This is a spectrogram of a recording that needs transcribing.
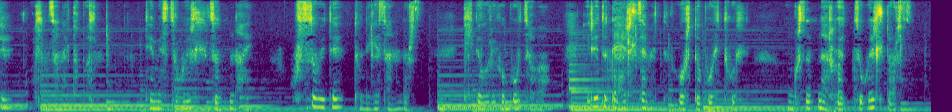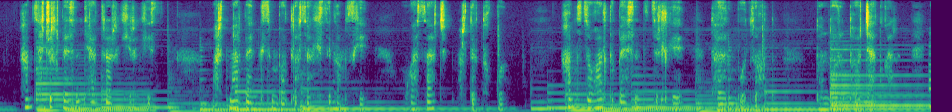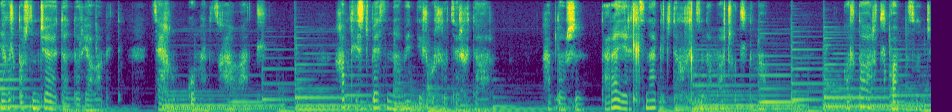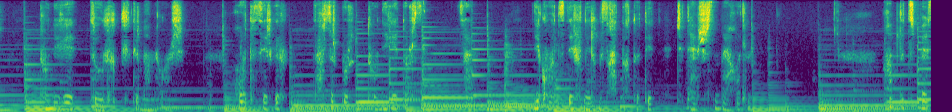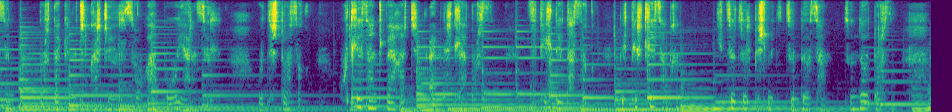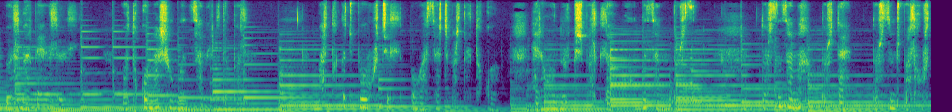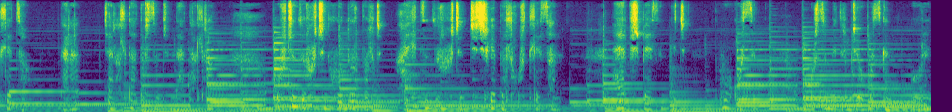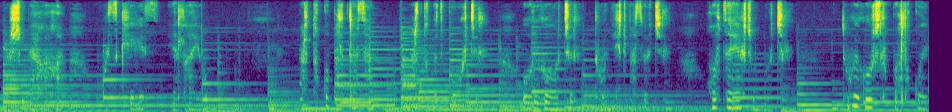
хэмжээ олон санагдах болно. Тиймээс зүгээр л зөнд нь хай. Өссөн үедээ түүнийгээ сананд орсон. Гэхдээ өөрийгөө бүү зовоо. Ирээдүйдээ харилцаа мэт өөртөө бүү итгүүл. Өнгөрсөнд нь орхиод зүгээр л дуурсан. Хамт зочилж байсан театраар хэрэн хийс. Мартмаар байна гэсэн бодлосоо хэсэг амсхий. Угаасаа ч мартагдахгүй. Хамт зугаалдаг байсан цэцэрлэгээ тойрон бүү зогт. Яг л дурсамжийн ой дондор яваа мэт. Сайхан гүн амьсгаа аваад л. Хамт хийсч байсан номын дэлгүрлүү зоригтойгоор хамт уншин дараа ярилцсанаа гэж тохиролцсон номооч худалдан ав. Голдоо артал гомдсонч түүнийгээ зөөлөлтөл тэр номыг унш. Хуудас сэргэх завсар бүр түүнийгээ дурсан. Сан нэг хуудас дээрх нэлмэс хатах төдөд чи тавьширсан байх болно. Үзэж байсан дуртай киноч гарч ивэл суугаа бүү яран сөл. Үдэш дуусах. Хөтлөө санаж байгаа ч амьдртлаа дурсан. Сэтгэлдээ тасаг, битгэртлээ санах нь хэцүү зүйл биш мэд зөндөө сан, зөндөө дурсан. Уйлмаар байвал уйл. Удахгүй маш хөнгөн санагддаг болно. Мартах гэж бүү хүчил угаасаа ч мартагдахгүй. Харин өнөр биш болтлоо хөнгөн санан дурсан. Дурсан санах дуртай, дурсамж болох хүртлээ зов. Нь жаргалтай дурсамжиндаа талархав. Өвчин зөрөгч нь хөндөр болж хаягдсан зөрөгч нь жижигхэн болох хүртлээ сан. Хайр биш байсан гэж бүгд үсэг. Өрсөн мэдрэмжээ үгүйсг нь өөрийн оршин байгаагаа үгүйсгэхээс ялгаа юу? Мартахгүй болтлоо сан. Мартах гэж бүхчил өөрийгөө уучил түүнийгч бас уучил. Хувь заяагч мөн уучил. Түүхийг өөрчлөх болохгүй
